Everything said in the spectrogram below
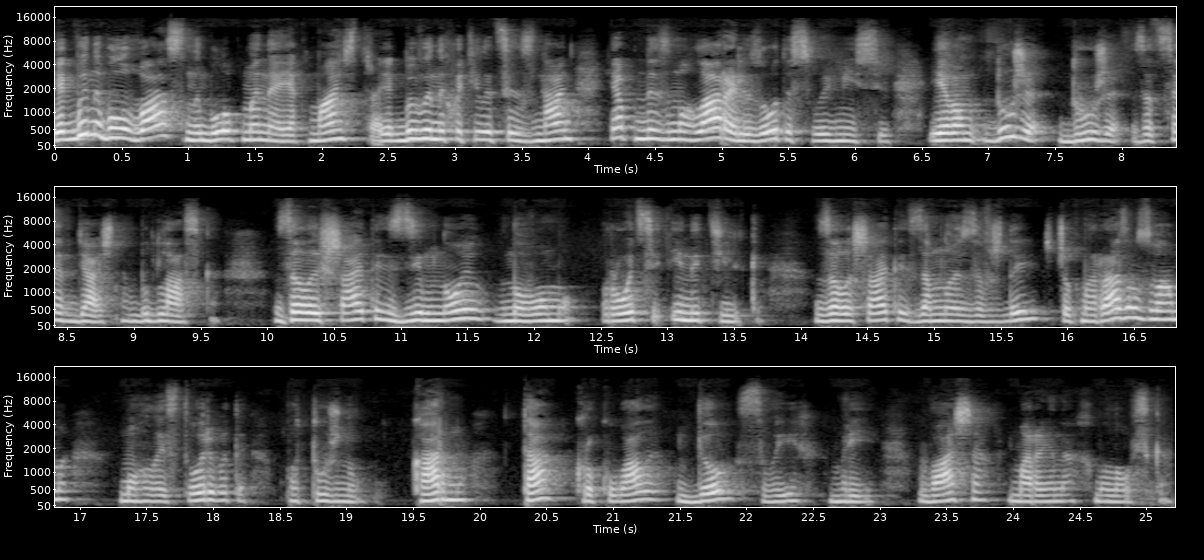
Якби не було вас, не було б мене як майстра. Якби ви не хотіли цих знань, я б не змогла реалізовувати свою місію. І я вам дуже дуже за це вдячна. Будь ласка, залишайтесь зі мною в новому році і не тільки. Залишайтесь за мною завжди, щоб ми разом з вами могли створювати потужну карму та крокували до своїх мрій. Ваша Марина Хмоловська.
